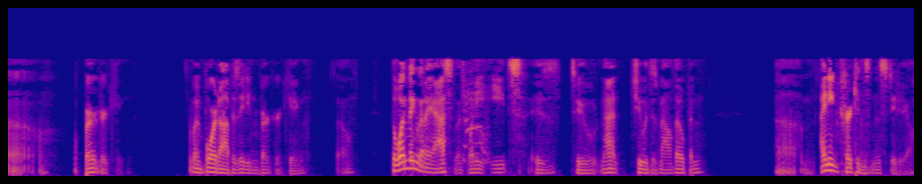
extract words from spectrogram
Oh, Burger King. So my board op is eating Burger King. So the one thing that I ask that when he eats is to not chew with his mouth open. Um, I need curtains in the studio.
